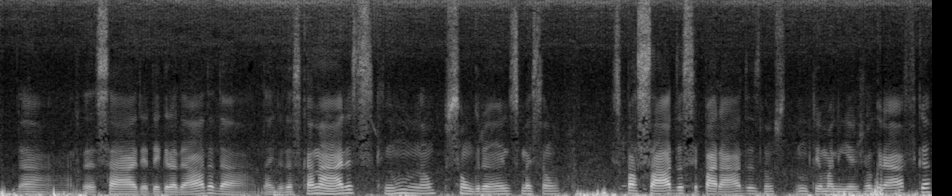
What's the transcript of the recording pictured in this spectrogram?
da, dessa área degradada da, da Ilha das Canárias, que não, não são grandes, mas são espaçadas, separadas, não, não tem uma linha geográfica.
